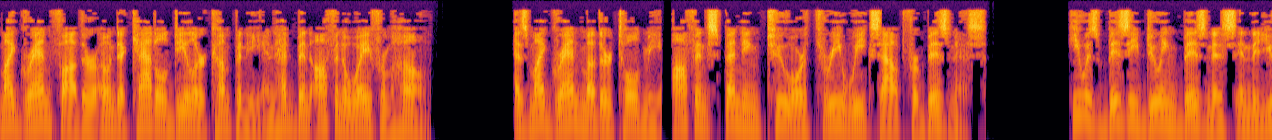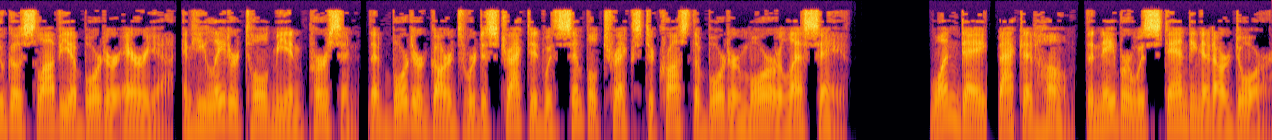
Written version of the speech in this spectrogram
My grandfather owned a cattle dealer company and had been often away from home. As my grandmother told me, often spending two or three weeks out for business. He was busy doing business in the Yugoslavia border area, and he later told me in person, that border guards were distracted with simple tricks to cross the border more or less safe. One day, back at home, the neighbor was standing at our door,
